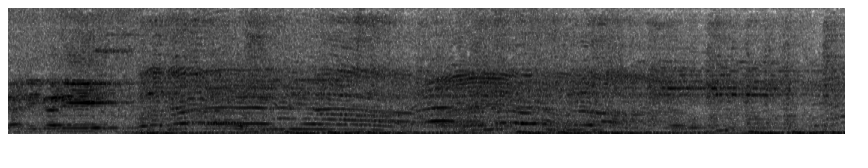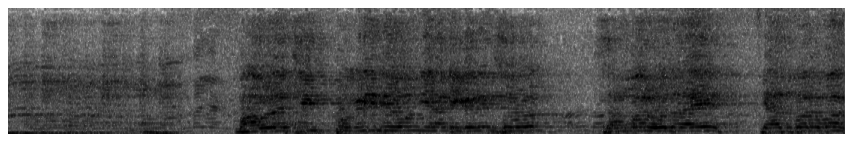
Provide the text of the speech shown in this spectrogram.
या ठिकाणी मावळ्याची पगडी देऊन या ठिकाणी सन्मान होत आहे. त्याचबरोबर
